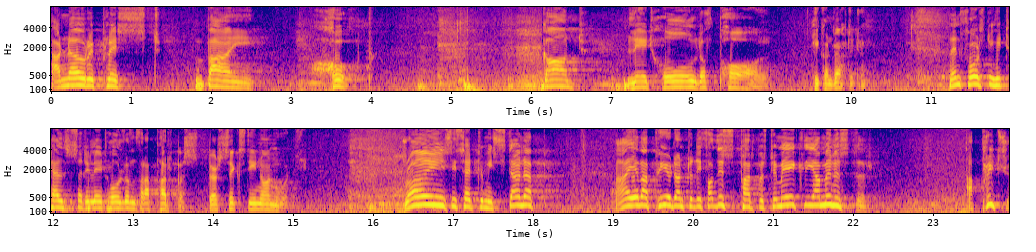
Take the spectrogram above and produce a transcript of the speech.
are now replaced by hope. God laid hold of Paul, he converted him. Then, fourthly, he tells us that he laid hold of him for a purpose. Verse 16 onwards. Rise, he said to me, stand up. I have appeared unto thee for this purpose, to make thee a minister, a preacher.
